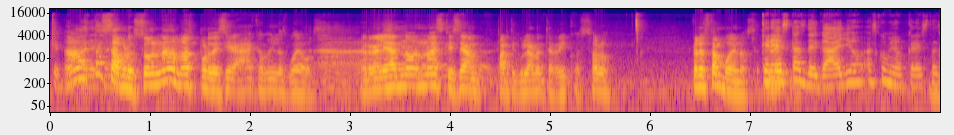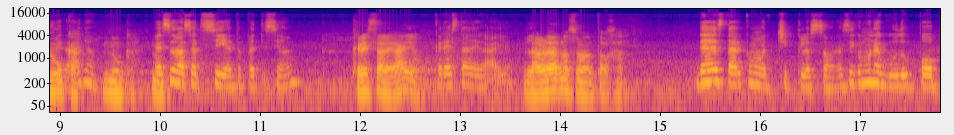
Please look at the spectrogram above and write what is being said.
que te Ah, parece? está sabrosón, nada más por decir, ah, comí los huevos. Ah, En realidad sí, no, no es que sean particularmente ricos, solo. Pero están buenos. Crestas de gallo. ¿Has comido crestas Nunca, de gallo? nunca. nunca. Esa va a ser tu siguiente petición. Cresta de gallo. Cresta de gallo. La verdad no se me antoja. Debe estar como chiclosón, así como una voodoo pop.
